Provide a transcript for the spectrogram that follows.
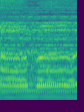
summer.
